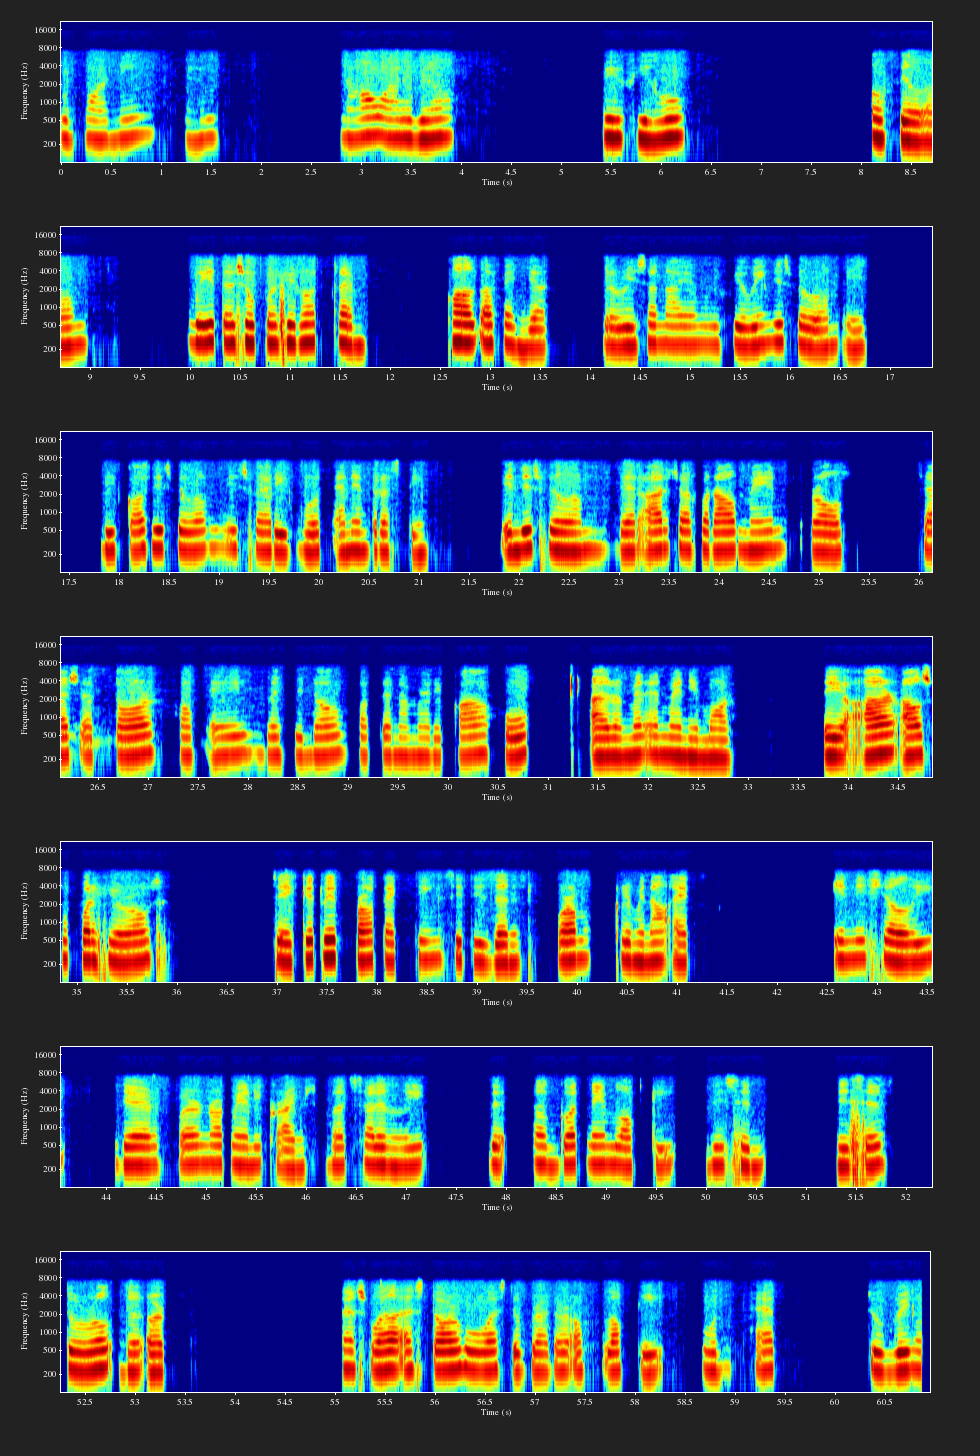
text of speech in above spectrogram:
Good morning, now I will review a film with a superhero theme called Avengers. The reason I am reviewing this film is because this film is very good and interesting. In this film, there are several main roles, such as Thor, Hawkeye, Widow, Captain America, Hulk, Iron Man, and many more. They are all superheroes tasked with protecting citizens from criminal acts. Initially, there were not many crimes, but suddenly a god named Loki descends to rule the earth. As well as Thor who was the brother of Loki, who had to bring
